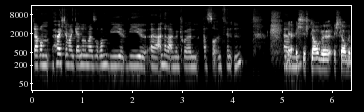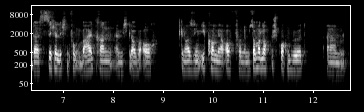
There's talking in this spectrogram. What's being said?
Darum höre ich immer gerne mal so rum, wie, wie äh, andere Agenturen das so empfinden. Ähm, ja, ich, ich glaube, ich glaube, da ist sicherlich ein Funken Wahrheit dran. Ähm, ich glaube auch, genauso wie im E-Com ja oft von einem Sommerloch gesprochen wird, ähm,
